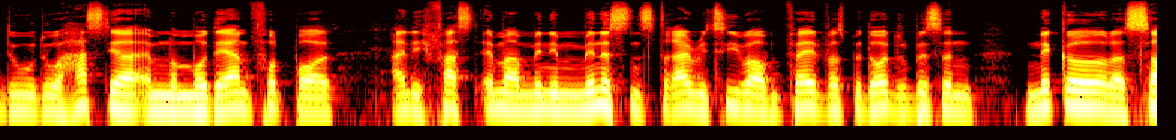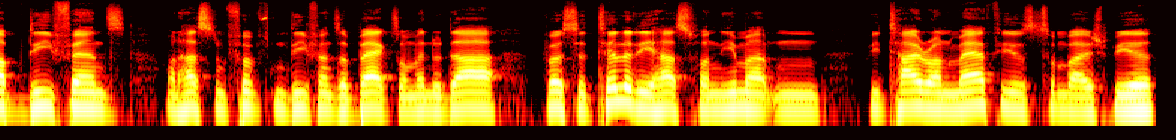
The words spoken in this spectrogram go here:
du, du hast ja im modernen Football eigentlich fast immer mindestens drei Receiver auf dem Feld, was bedeutet, du bist in Nickel oder Sub-Defense und hast einen fünften Defensive Back. Und wenn du da Versatility hast von jemandem wie Tyron Matthews zum Beispiel,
